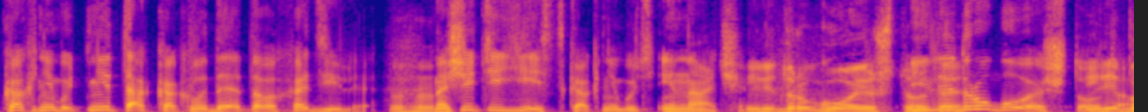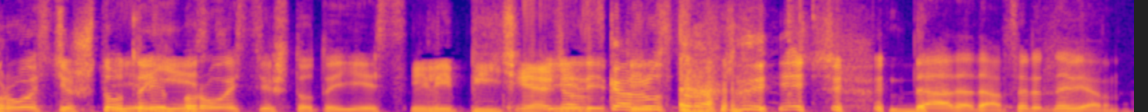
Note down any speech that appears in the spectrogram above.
как-нибудь не так, как вы до этого ходили. Угу. Начните есть как-нибудь иначе. Или другое что-то. Или другое что-то. Или бросьте что-то Или есть. Или бросьте что-то есть. Или пить. Я сейчас скажу страшные вещи. Да-да-да, абсолютно верно.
